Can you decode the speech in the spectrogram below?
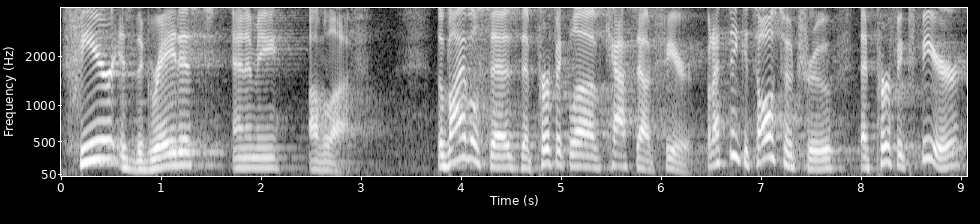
Fear is the greatest enemy of love. The Bible says that perfect love casts out fear, but I think it's also true that perfect fear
